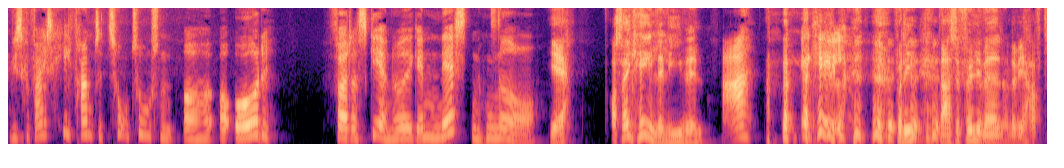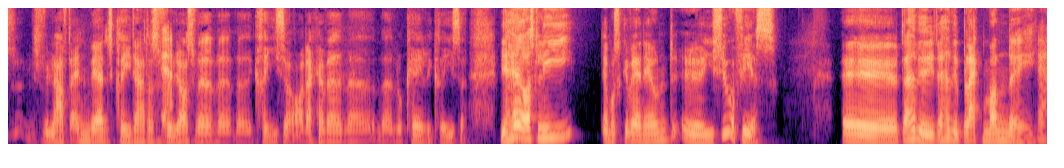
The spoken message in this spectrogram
Vi skal faktisk helt frem til 2008, før der sker noget igen. Næsten 100 år. Ja, og så ikke helt alligevel. Ah, ikke helt. Fordi der har selvfølgelig været, når vi har haft, selvfølgelig haft 2. verdenskrig, der har der selvfølgelig ja. også været, været, været kriser, og der kan have været, været, været lokale kriser. Vi havde også lige, det måske være nævnt, øh, i 87, øh, der, havde vi, der havde vi Black Monday. Ja.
